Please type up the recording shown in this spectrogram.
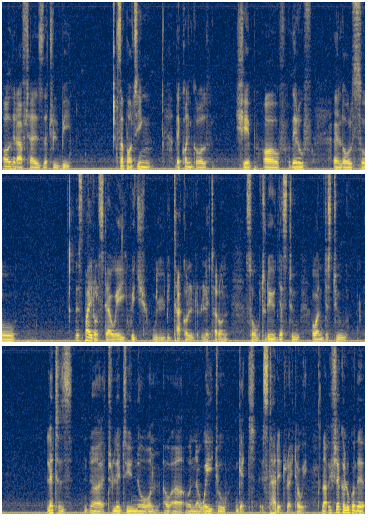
all the rafters that will be supporting the conical shape of the roof. And also the spiral stairway which will be tackled later on. So today just to I want just to let us uh, to let you know on uh, on a way to get started right away. Now if you take a look on the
